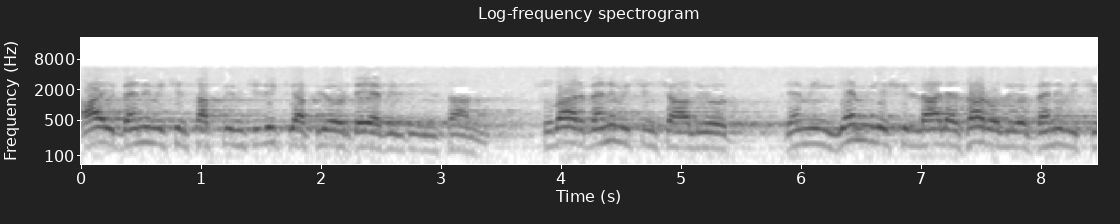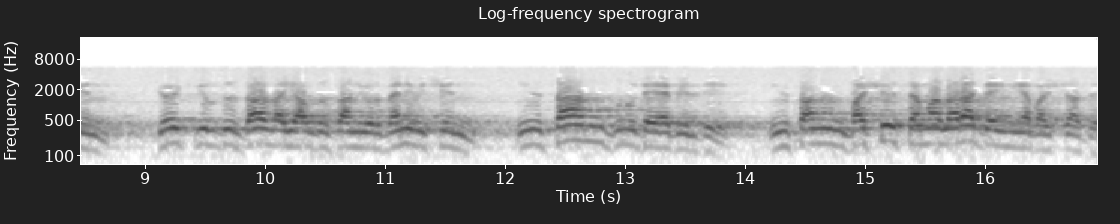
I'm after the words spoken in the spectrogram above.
Ay benim için takvimcilik yapıyor diyebildi insan. Sular benim için çağlıyor. Zemin yemyeşil lalezar oluyor benim için. Gök yıldızlarla yaldızlanıyor benim için. İnsan bunu diyebildi. İnsanın başı semalara değmeye başladı.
